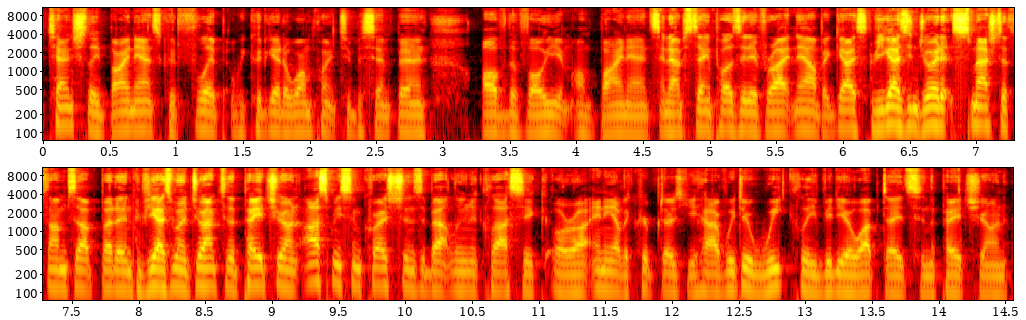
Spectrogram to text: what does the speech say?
potentially Binance could flip. We could get a 1.2% burn of the volume on Binance. And I'm staying positive right now. But guys, if you guys enjoyed it, smash the thumbs up button. If you guys want to join up to the Patreon, ask me some questions about Luna Classic or uh, any other cryptos you have. We do weekly video updates in the Patreon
